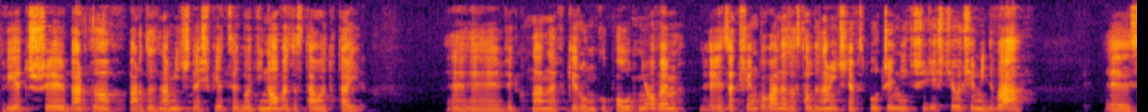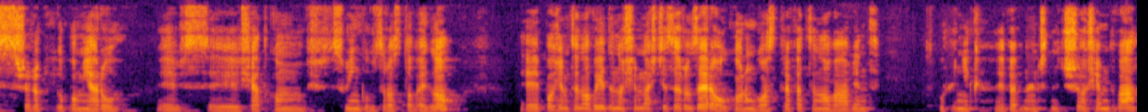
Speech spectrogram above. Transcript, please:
dwie, trzy bardzo, bardzo dynamiczne świece godzinowe zostały tutaj e, wykonane w kierunku południowym. Zaksięgowany został dynamicznie współczynnik 38,2 z szerokiego pomiaru z siatką swingu wzrostowego. Poziom cenowy 1,1800, okrągła strefa cenowa, więc współczynnik wewnętrzny 382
